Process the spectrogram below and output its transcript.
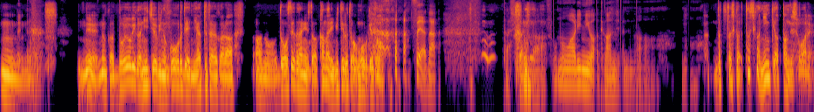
うん。ねえ、なんか土曜日か日曜日のゴールデンにやってたから、あの、同世代の人はかなり見てると思うけど、そうやな。確かにな、その割にはって感じやねんな。だって確か、確か人気あったんでしょあれ。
